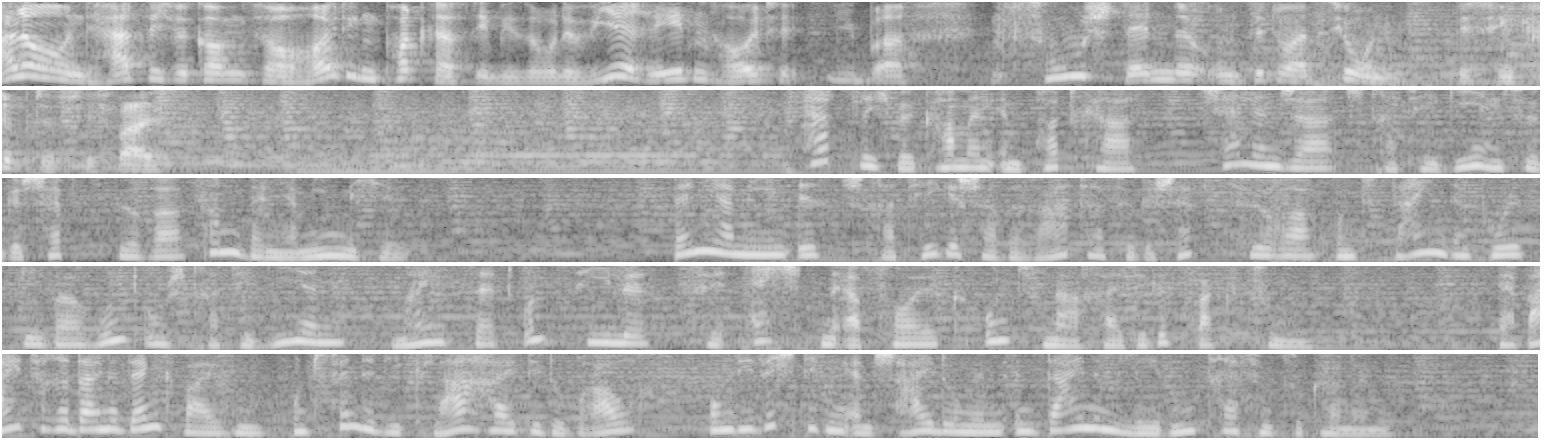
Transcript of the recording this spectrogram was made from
Hallo und herzlich willkommen zur heutigen Podcast-Episode. Wir reden heute über Zustände und Situationen. Bisschen kryptisch, ich weiß. Herzlich willkommen im Podcast Challenger Strategien für Geschäftsführer von Benjamin Michels. Benjamin ist strategischer Berater für Geschäftsführer und dein Impulsgeber rund um Strategien, Mindset und Ziele für echten Erfolg und nachhaltiges Wachstum. Erweitere deine Denkweisen und finde die Klarheit, die du brauchst, um die wichtigen Entscheidungen in deinem Leben treffen zu können.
